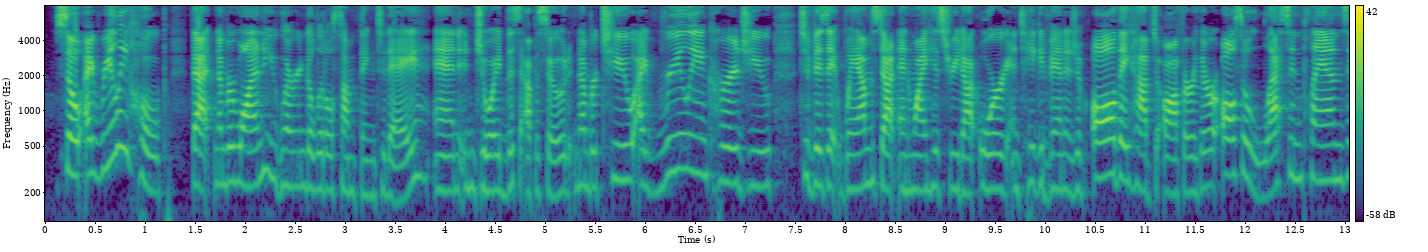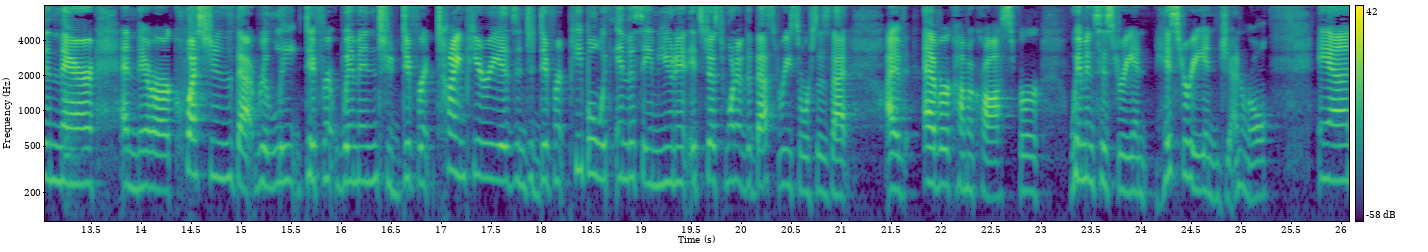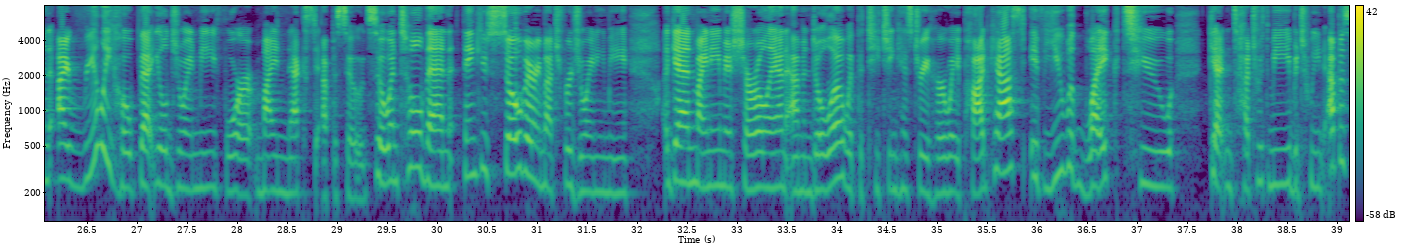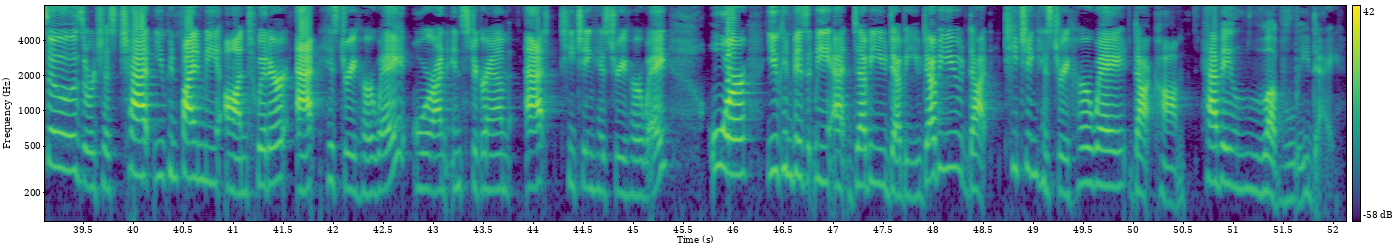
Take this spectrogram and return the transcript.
So I really hope that number one, you learned a little something today and enjoyed this episode. Number two, I really encourage you to visit wams.nyhistory.org and take advantage of all they have to offer. There are also lesson plans in there, and there are questions that relate different women to different time periods and to different people within the same unit. It's just one of the best resources that I've ever come across for women's history and history in general. And I really hope that you'll join me for my next episode. So until then, then, thank you so very much for joining me. Again, my name is Cheryl Ann Amendola with the Teaching History Her Way podcast. If you would like to get in touch with me between episodes or just chat, you can find me on Twitter at History Her Way or on Instagram at Teaching History Her Way. Or you can visit me at www.teachinghistoryherway.com. Have a lovely day.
